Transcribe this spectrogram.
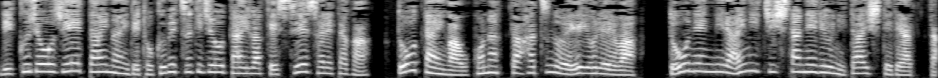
陸上自衛隊内で特別儀仗隊が結成されたが、同隊が行った初の栄誉例は、同年に来日したネリューに対してであった。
